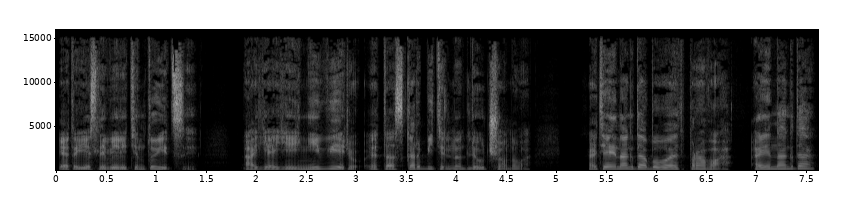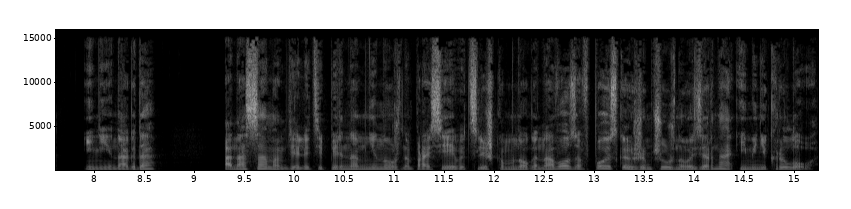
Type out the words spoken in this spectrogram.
Это если верить интуиции. А я ей не верю, это оскорбительно для ученого. Хотя иногда бывает права, а иногда и не иногда. А на самом деле теперь нам не нужно просеивать слишком много навоза в поисках жемчужного зерна имени Крылова.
